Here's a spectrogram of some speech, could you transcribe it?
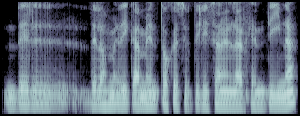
de los medicamentos que se utilizan en la Argentina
